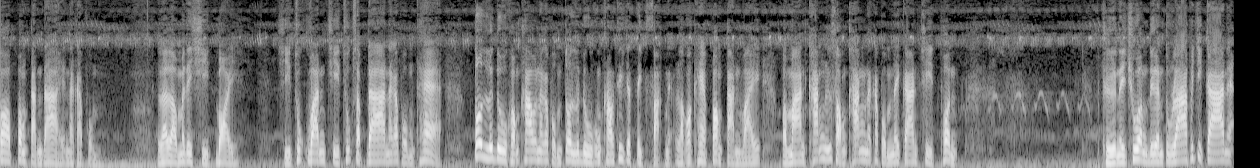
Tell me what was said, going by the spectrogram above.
ก็ป้องกันได้นะครับผม แล้วเราไม่ได้ฉีดบ่อย ฉีดทุกวันฉีดทุกสัปดาห์นะครับผมแค่ ต้นฤดูของเขานะครับผมต้นฤดูของเขาที่จะติดฝักเนี่ยเราก็แค่ป้องกันไว้ประมาณครั้งหรือสองครั้งนะครับผมในการฉีดพ่นคือในช่วงเดือนตุลาพฤศจิกาเนี่ย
